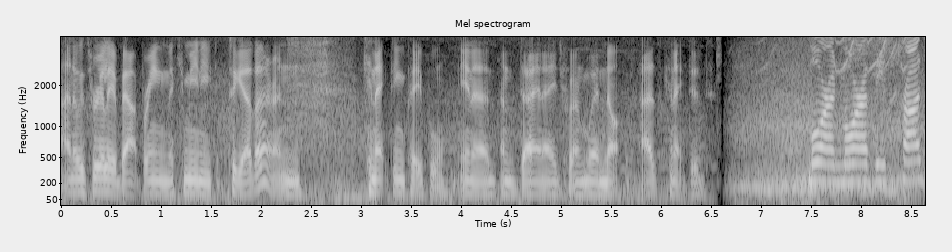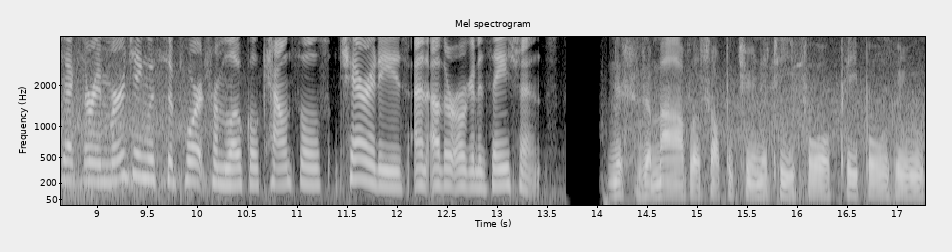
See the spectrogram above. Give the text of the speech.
And it was really about bringing the community together and connecting people in a, a day and age when we're not as connected. More and more of these projects are emerging with support from local councils, charities, and other organizations. This is a marvellous opportunity for people who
